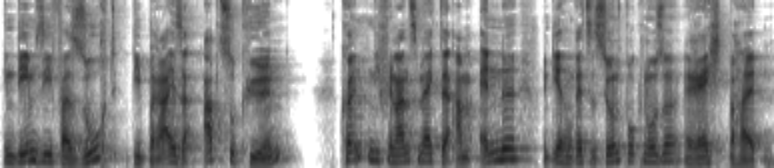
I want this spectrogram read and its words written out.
indem sie versucht, die Preise abzukühlen, könnten die Finanzmärkte am Ende mit ihren Rezessionsprognose recht behalten.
